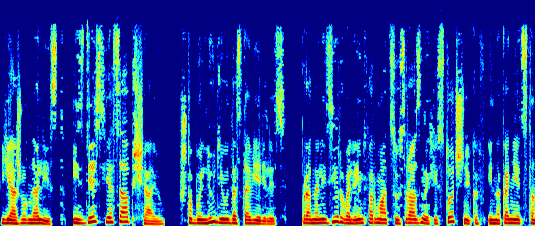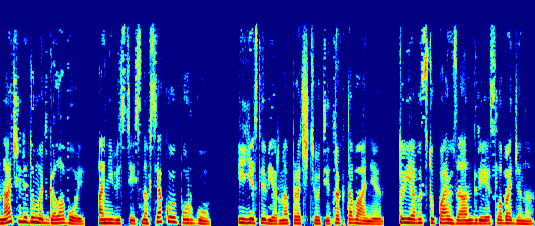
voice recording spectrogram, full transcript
Я журналист, и здесь я сообщаю, чтобы люди удостоверились, проанализировали информацию с разных источников и наконец-то начали думать головой, а не вестись на всякую пургу. И если верно прочтете трактование, то я выступаю за Андрея Слободина,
